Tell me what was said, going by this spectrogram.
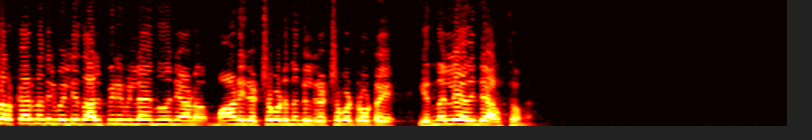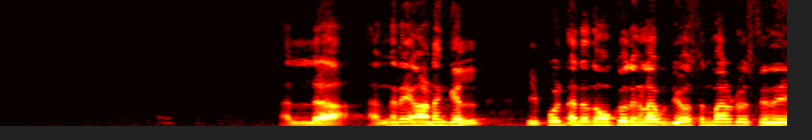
സർക്കാരിന് അതിൽ വലിയ താല്പര്യമില്ല എന്ന് തന്നെയാണ് മാണി രക്ഷപ്പെടുന്നെങ്കിൽ രക്ഷപ്പെട്ടോട്ടെ എന്നല്ലേ അതിന്റെ അർത്ഥം? അല്ല അങ്ങനെയാണെങ്കിൽ ഇപ്പോൾ തന്നെ നോക്കൂ നിങ്ങളെ ഉദ്യോഗസ്ഥന്മാരുടെ സ്ഥിതി.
